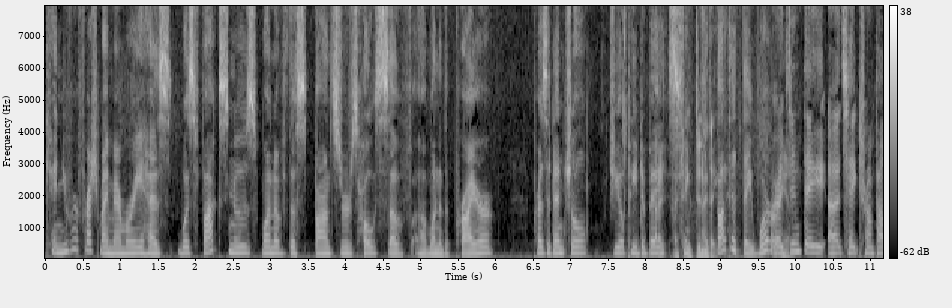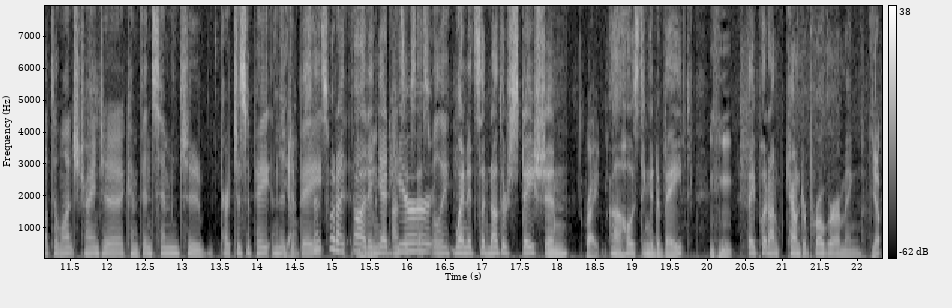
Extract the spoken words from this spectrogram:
Can you refresh my memory? Has was Fox News one of the sponsors, hosts of uh, one of the prior presidential GOP debates? I think, didn't I they- thought that they were. Right, Didn't they uh, take Trump out to lunch trying to convince him to participate in the Yeah. debate? That's what I thought. And yet here, when it's another station Right. uh, hosting a debate, they put on counter programming. Yep.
